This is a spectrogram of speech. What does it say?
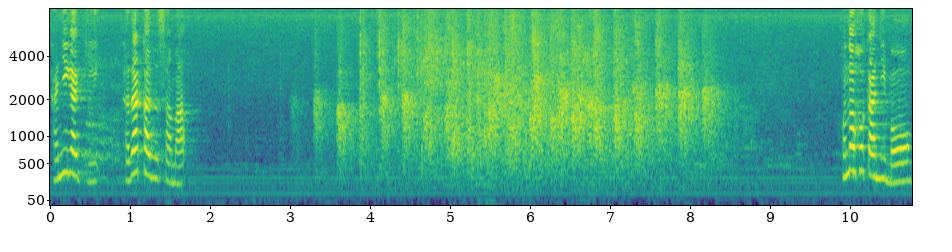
谷垣忠和様。この他にも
